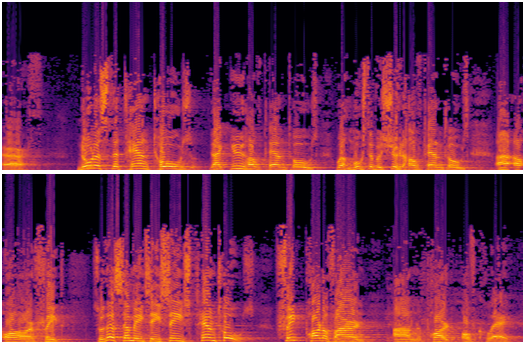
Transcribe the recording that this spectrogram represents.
earth. Notice the ten toes, like you have ten toes. Well, most of us should have ten toes uh, on our feet. So this image, he sees ten toes, feet part of iron and part of clay.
